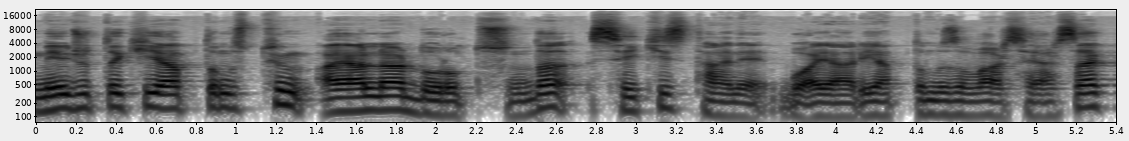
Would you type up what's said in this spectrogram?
Mevcuttaki yaptığımız tüm ayarlar doğrultusunda 8 tane bu ayarı yaptığımızı varsayarsak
